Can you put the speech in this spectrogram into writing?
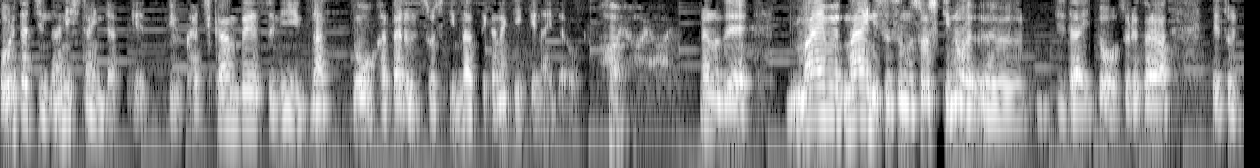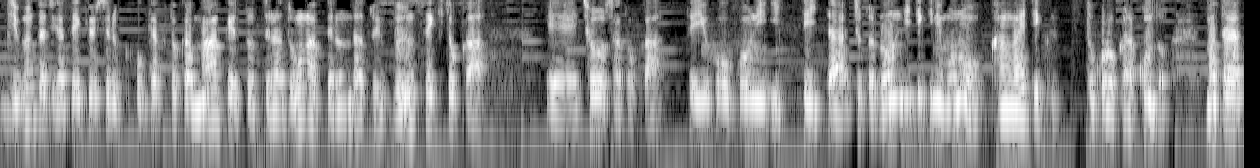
俺たち何したいんだっけっていう価値観ベースにな、を語る組織になっていかなきゃいけないんだろう。はいはいはなので、前む、前に進む組織のえー時代と、それから、えっと、自分たちが提供している顧客とかマーケットっていうのはどうなってるんだという分析とか、えー調査とかっていう方向に行っていた、ちょっと論理的にものを考えていくところから今度、また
